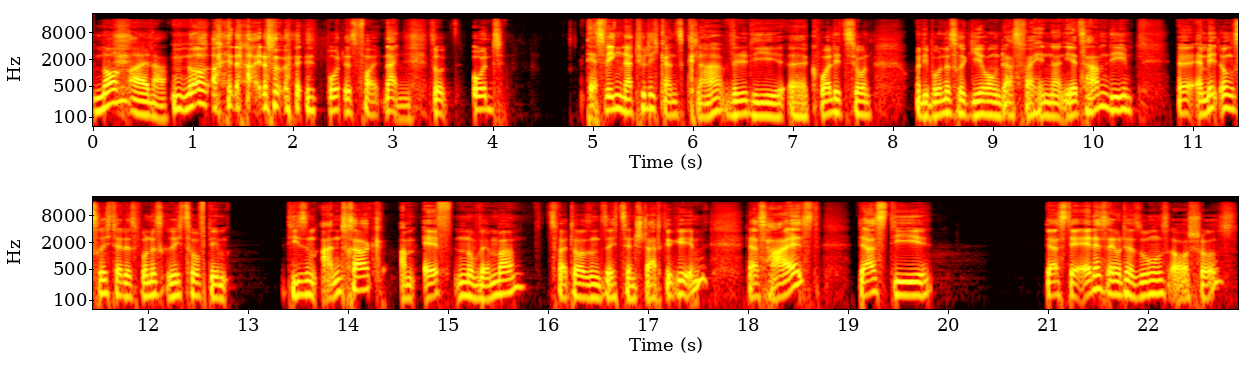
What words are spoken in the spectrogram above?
noch einer. Noch einer, ein Boot ist voll. Nein, mhm. so und deswegen natürlich ganz klar will die äh, Koalition und die Bundesregierung das verhindern. Jetzt haben die äh, Ermittlungsrichter des Bundesgerichtshofs dem diesem Antrag am 11. November 2016 stattgegeben. Das heißt, dass die dass der NSA-Untersuchungsausschuss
